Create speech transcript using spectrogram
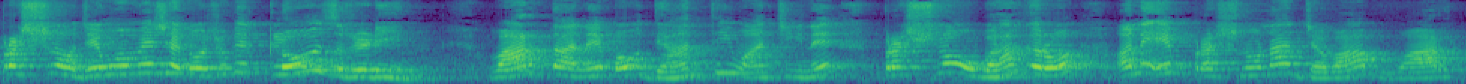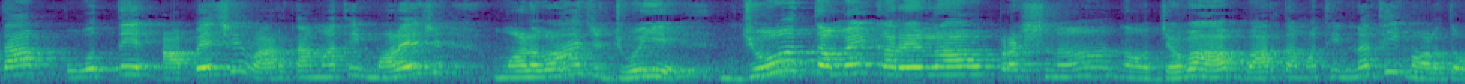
પ્રશ્નો જે હું હંમેશા કહું છું કે ક્લોઝ રીડિંગ વાર્તાને બહુ ધ્યાનથી વાંચીને પ્રશ્નો ઊભા કરો અને એ પ્રશ્નોના જવાબ વાર્તા પોતે આપે છે, વાર્તામાંથી મળે છે, મળવા જ જોઈએ. જો તમે કરેલા પ્રશ્નનો જવાબ વાર્તામાંથી નથી મળતો,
